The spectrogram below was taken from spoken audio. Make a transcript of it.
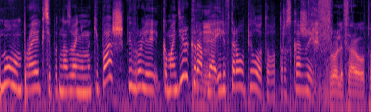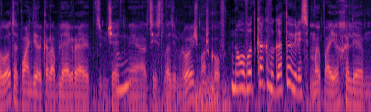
новом проекте под названием «Экипаж» ты в роли командира корабля или второго пилота? Вот расскажи. В роли второго пилота, командира корабля играет замечательный артист Владимир Львович Машков. Ну а вот как вы готовились? Мы поехали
